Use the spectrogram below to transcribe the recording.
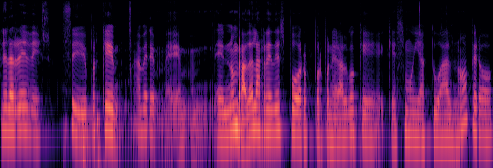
de las redes. Sí, porque, a ver, he nombrado las redes por, por poner algo que, que, es muy actual, ¿no? Pero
